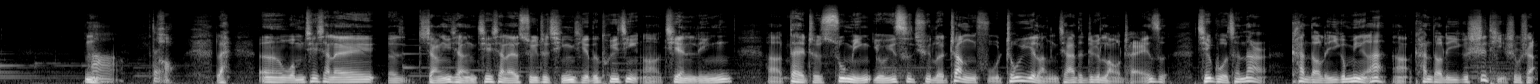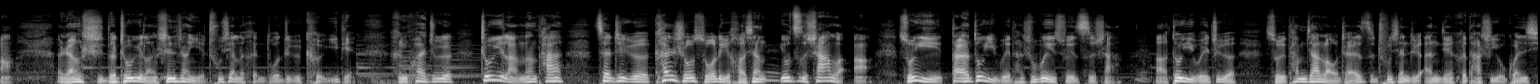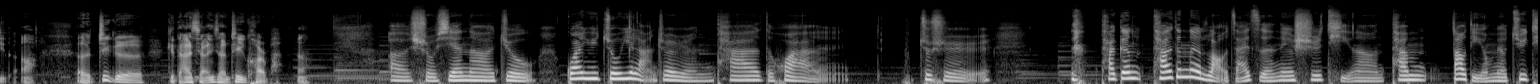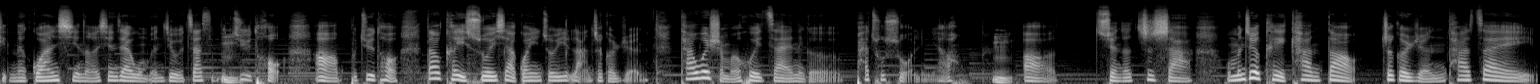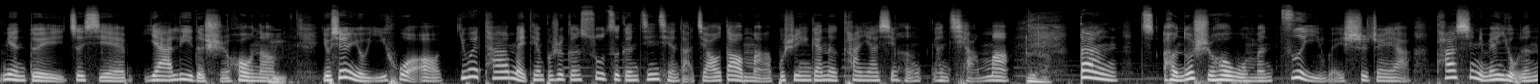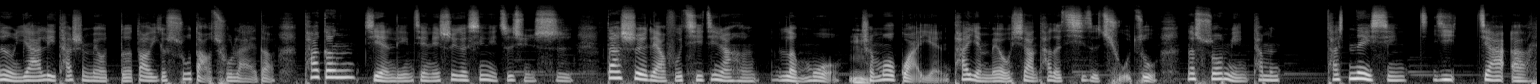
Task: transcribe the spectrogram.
啊。对好，来，嗯，我们接下来呃讲一讲，接下来随着情节的推进啊，简玲啊带着苏明有一次去了丈夫周一朗家的这个老宅子，结果在那儿。看到了一个命案啊，看到了一个尸体，是不是啊？然后使得周一朗身上也出现了很多这个可疑点。很快，这个周一朗呢，他在这个看守所里好像又自杀了啊，所以大家都以为他是未遂自杀啊，都以为这个，所以他们家老宅子出现这个案件和他是有关系的啊。呃，这个给大家讲一讲这一块吧啊。呃，首先呢，就关于周一朗这人，他的话就是。他跟他跟那个老宅子的那个尸体呢，他们到底有没有具体的那关系呢？现在我们就暂时不剧透啊，不剧透。倒可以说一下关于周一朗这个人，他为什么会在那个派出所里面啊？嗯啊，选择自杀，我们就可以看到。这个人他在面对这些压力的时候呢，有些人有疑惑哦，因为他每天不是跟数字、跟金钱打交道嘛，不是应该那个抗压性很很强吗？对啊。但很多时候我们自以为是这样，他心里面有的那种压力，他是没有得到一个疏导出来的。他跟简玲，简玲是一个心理咨询师，但是两夫妻竟然很冷漠、沉默寡言，他也没有向他的妻子求助，那说明他们。他内心一家啊，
